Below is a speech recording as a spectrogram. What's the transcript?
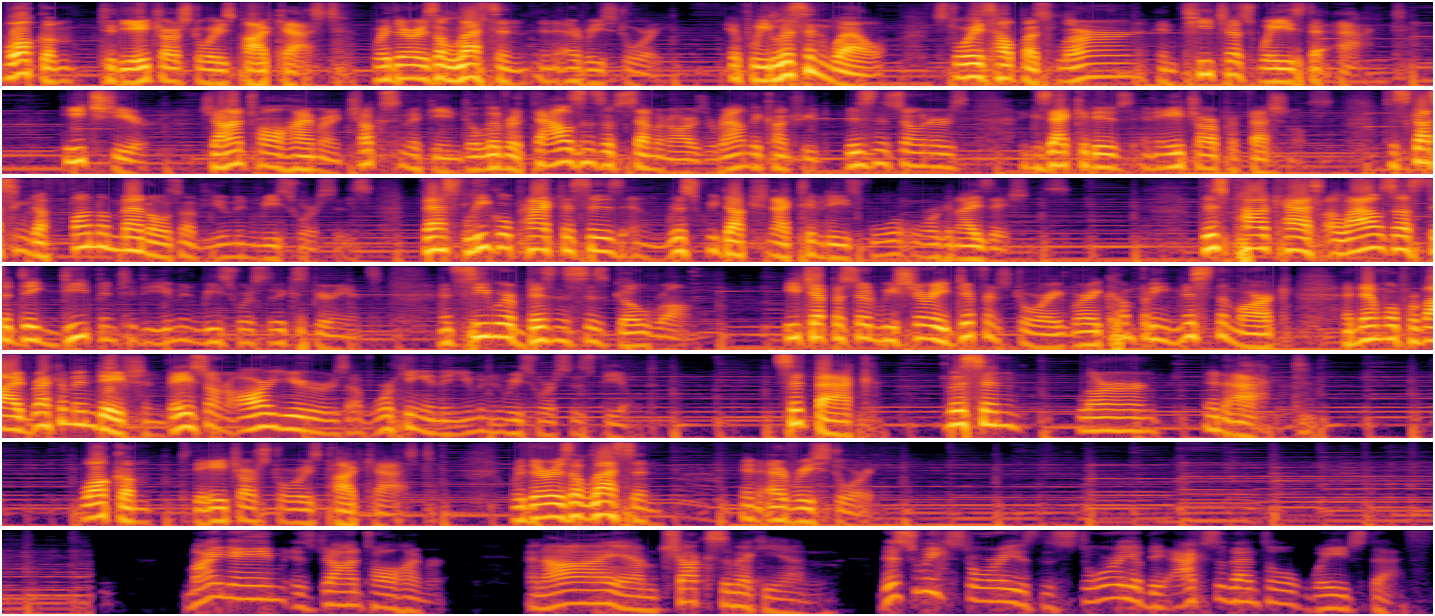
Welcome to the HR Stories podcast, where there is a lesson in every story. If we listen well, stories help us learn and teach us ways to act. Each year, John Thalheimer and Chuck Simikian deliver thousands of seminars around the country to business owners, executives, and HR professionals, discussing the fundamentals of human resources, best legal practices, and risk reduction activities for organizations. This podcast allows us to dig deep into the human resources experience and see where businesses go wrong. Each episode, we share a different story where a company missed the mark, and then we'll provide recommendation based on our years of working in the human resources field. Sit back, listen, learn, and act. Welcome to the HR Stories podcast, where there is a lesson in every story. My name is John Thalheimer. And I am Chuck Simikian. This week's story is the story of the accidental wage theft.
